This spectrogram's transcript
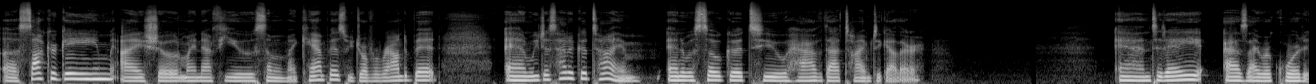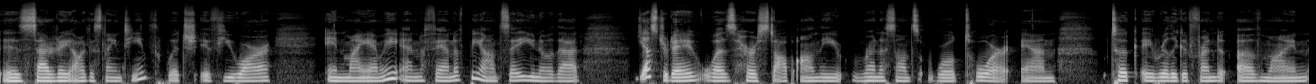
a soccer game. I showed my nephew some of my campus. We drove around a bit, and we just had a good time and it was so good to have that time together. And today, as I record, is Saturday, August 19th, which, if you are in Miami and a fan of Beyonce, you know that yesterday was her stop on the Renaissance World Tour and took a really good friend of mine,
